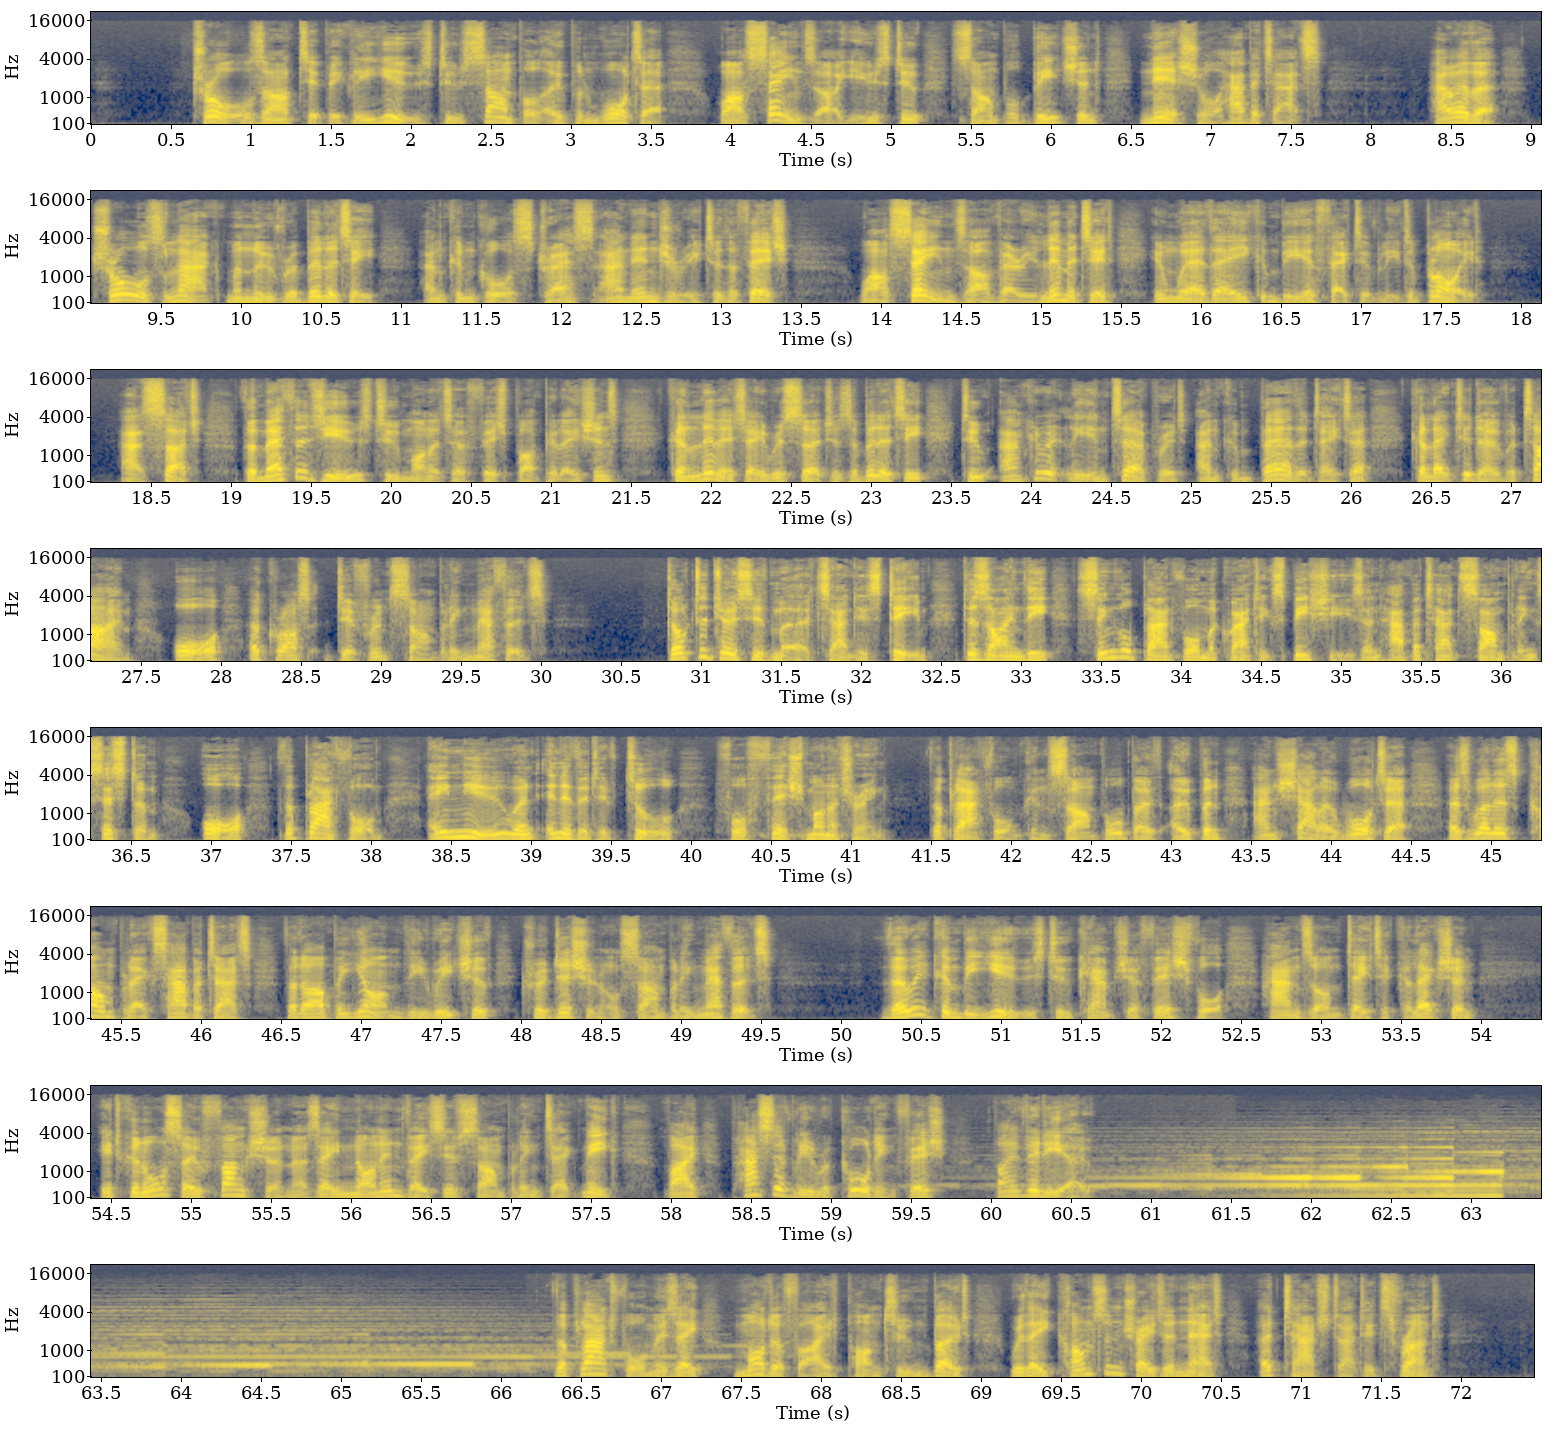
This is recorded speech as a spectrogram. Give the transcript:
Trawls are typically used to sample open water, while seines are used to sample beach and nearshore habitats. However, trawls lack maneuverability and can cause stress and injury to the fish, while seines are very limited in where they can be effectively deployed. As such, the methods used to monitor fish populations can limit a researcher's ability to accurately interpret and compare the data collected over time or across different sampling methods. Dr. Joseph Merz and his team designed the Single Platform Aquatic Species and Habitat Sampling System, or the Platform, a new and innovative tool for fish monitoring. The platform can sample both open and shallow water, as well as complex habitats that are beyond the reach of traditional sampling methods. Though it can be used to capture fish for hands on data collection, it can also function as a non invasive sampling technique by passively recording fish by video. The platform is a modified pontoon boat with a concentrator net attached at its front.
